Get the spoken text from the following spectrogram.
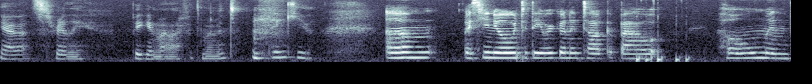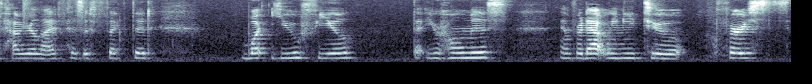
Yeah, that's really big in my life at the moment. Thank you. Um, as you know, today we're going to talk about home and how your life has affected what you feel that your home is. And for that, we need to first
